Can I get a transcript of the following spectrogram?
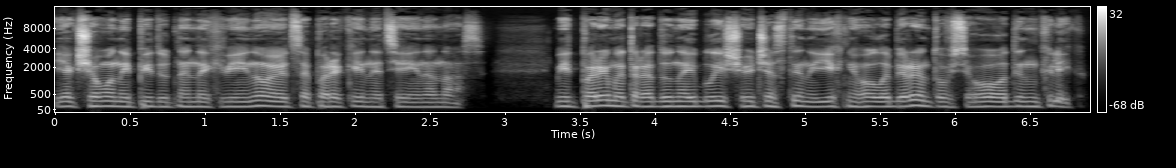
Якщо вони підуть на них війною, це перекинеться і на нас. Від периметра до найближчої частини їхнього лабіринту всього один клік.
